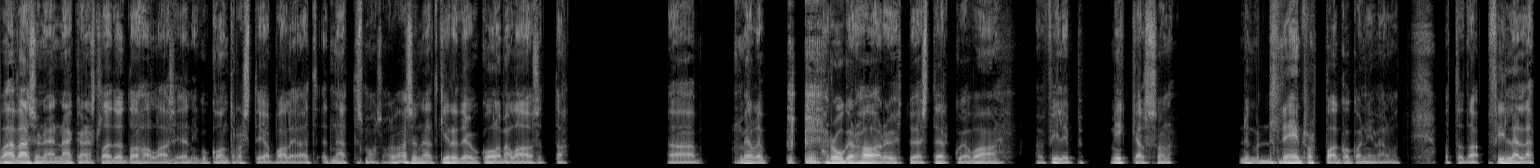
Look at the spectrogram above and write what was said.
vähän väsyneen näköinen, sitten laitoin tahallaan siihen niin kontrastia paljon, että, että näyttäisi mahdollisimman väsyneen, että kirjoitin joku kolme lausetta. Ää, meillä oli Ruger Haar yhtyä terkkuja vaan, Philip Mikkelson, nyt mä name droppaan koko nimen, mutta, mutta tota, Fillelle,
